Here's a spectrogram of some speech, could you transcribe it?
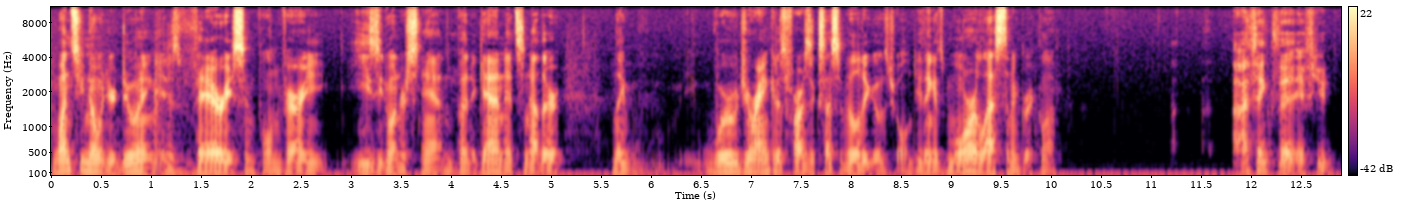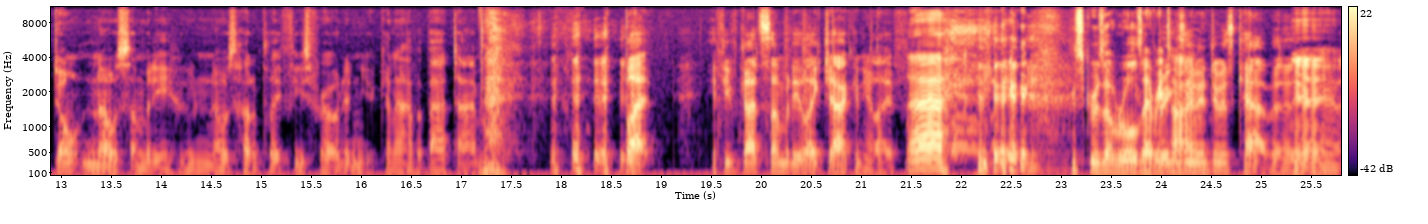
once you know what you're doing, it is very simple and very easy to understand. But again, it's another like where would you rank it as far as accessibility goes, Joel? Do you think it's more or less than Agricola? I think that if you don't know somebody who knows how to play Feast for Odin, you're gonna have a bad time. but if you've got somebody like Jack in your life, Ah, who screws up rules every brings time? you into his cabin. yeah, yeah.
